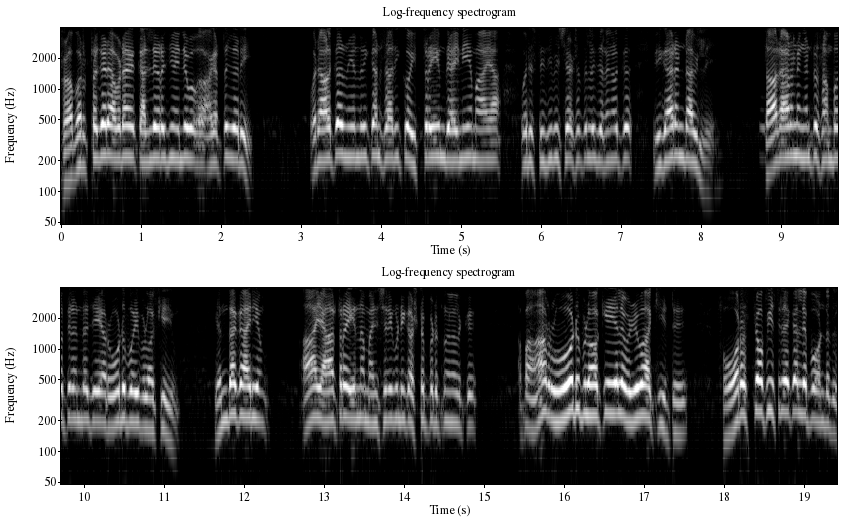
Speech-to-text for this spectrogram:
പ്രവർത്തകർ അവിടെ കല്ലെറിഞ്ഞ് അതിന്റെ അകത്ത് കയറി. ഒരാൾക്ക് നിയന്ത്രിക്കാൻ സാധിക്കുമോ? ഇത്രയും ദയനീയമായ ഒരു സ്ഥിതിവിശേഷത്തിൽ ജനങ്ങൾക്ക് വികാരം ഉണ്ടാവില്ലേ? സാധാരണ ഇങ്ങനത്തെ സംഭവത്തിൽ എന്താ ചെയ്യുക? റോഡ് പോയി ബ്ലോക്ക് ചെയ്യും. എന്താ കാര്യം? ആ യാത്ര ചെയ്യുന്ന മനുഷ്യരെ കൂടി കഷ്ടപ്പെടുത്തുന്നവർക്ക്. അപ്പോൾ ആ റോഡ് ബ്ലോക്ക് ചെയ്യൽ ഒഴിവാക്കിയിട്ട് ഫോറസ്റ്റ് ഓഫീസിലേക്കല്ലേ പോകേണ്ടത്?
